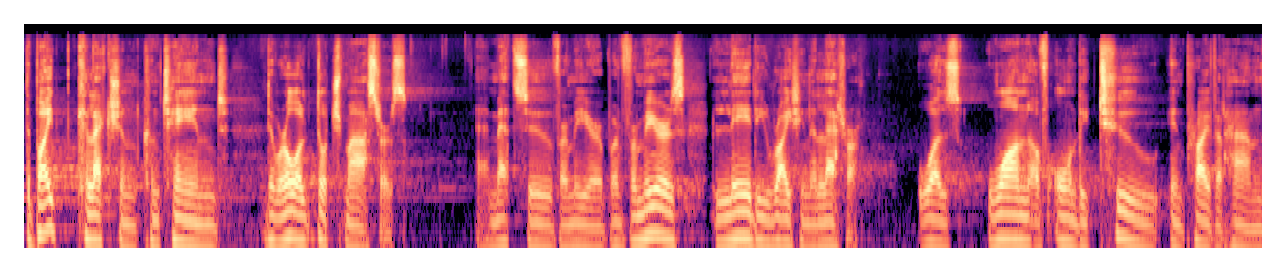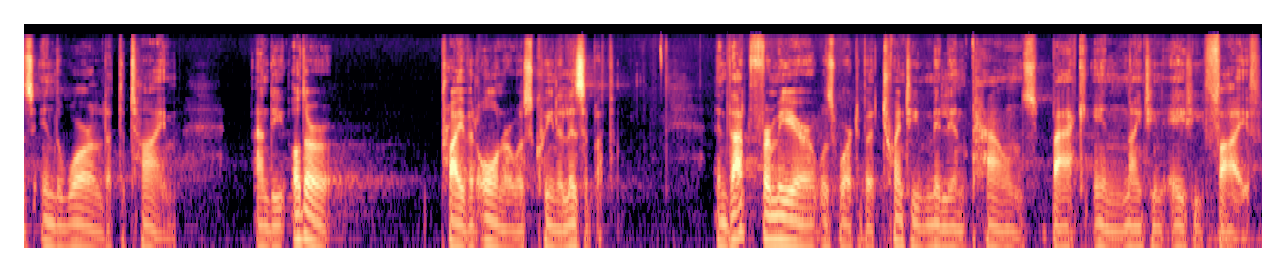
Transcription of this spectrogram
The Beit collection contained, they were all Dutch masters uh, Metsu, Vermeer, but Vermeer's Lady Writing a Letter was one of only two in private hands in the world at the time, and the other private owner was Queen Elizabeth. And that Vermeer was worth about 20 million pounds back in 1985.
